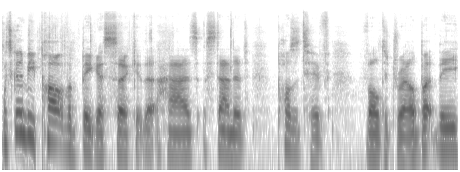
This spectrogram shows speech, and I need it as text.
It's going to be part of a bigger circuit that has a standard positive voltage rail, but the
